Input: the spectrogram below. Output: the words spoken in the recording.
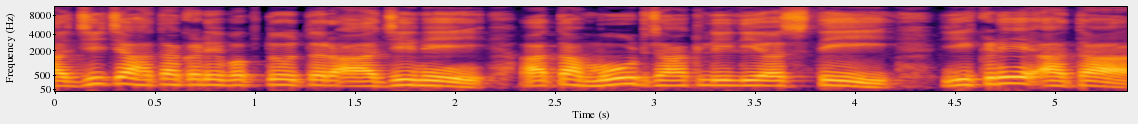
आजीच्या हाताकडे बघतो. तर आजीने आता मूठ झाकलेली असते. इकडे आता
